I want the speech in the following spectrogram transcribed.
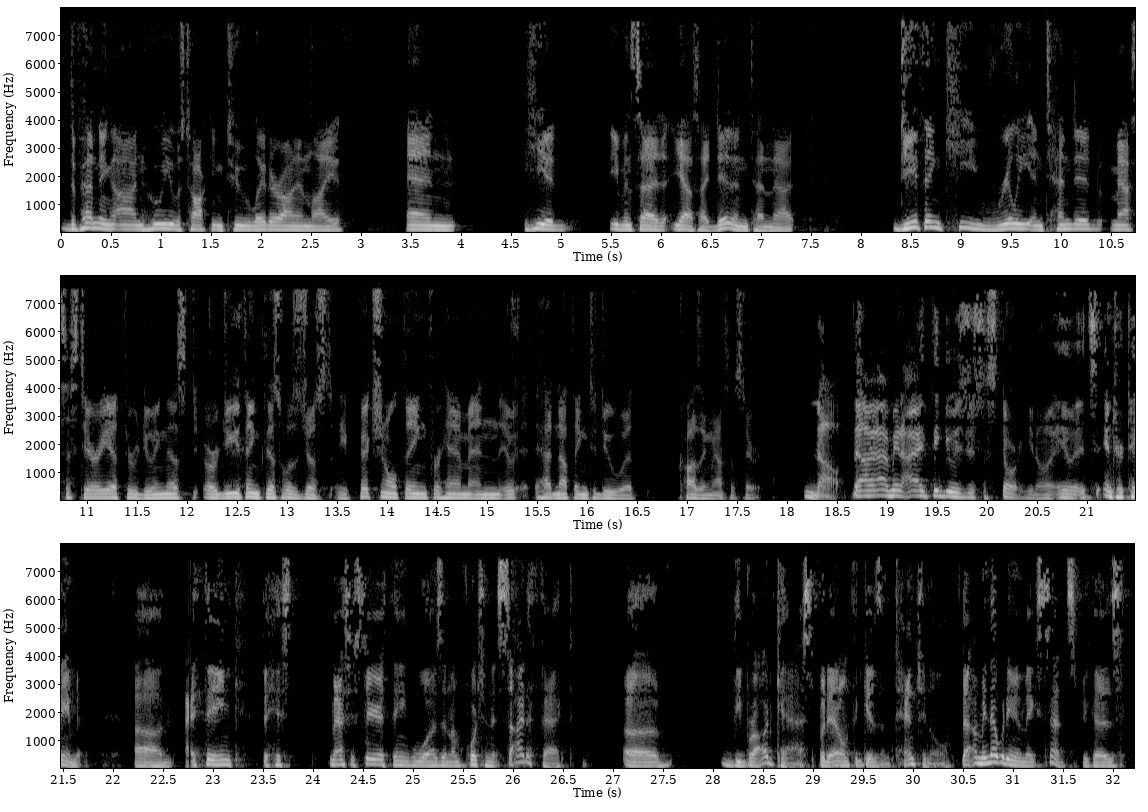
depending on who he was talking to later on in life. And he had even said, yes, I did intend that. Do you think he really intended mass hysteria through doing this? Or do you think this was just a fictional thing for him and it had nothing to do with causing mass hysteria? No, I mean, I think it was just a story, you know, it's entertainment. Um, I think the his, mass hysteria thing was an unfortunate side effect of the broadcast, but I don't think it was intentional. That, I mean, that wouldn't even make sense because,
